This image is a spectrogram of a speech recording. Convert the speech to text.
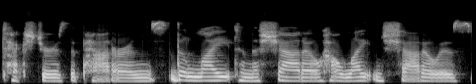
textures, the patterns, the light and the shadow, how light and shadow is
